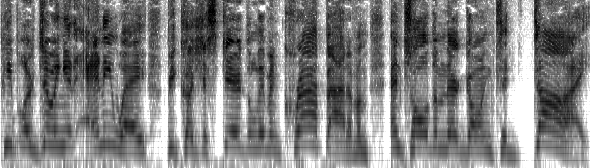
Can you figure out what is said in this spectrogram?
People are doing it anyway because you scared the living crap out of them and told them they're going to die.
